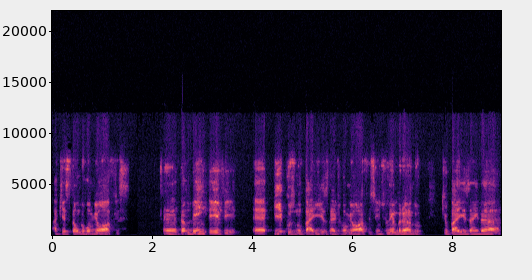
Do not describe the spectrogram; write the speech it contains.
a questão do home office. É, também teve é, picos no país né, de home office, a gente lembrando que o país ainda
